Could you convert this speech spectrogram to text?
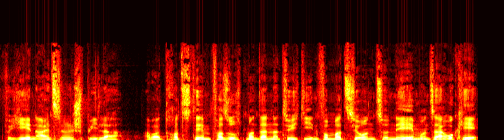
für jeden einzelnen Spieler. Aber trotzdem versucht man dann natürlich die Informationen zu nehmen und sagen, okay,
